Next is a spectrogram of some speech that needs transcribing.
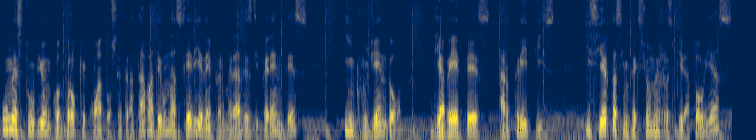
un estudio encontró que cuando se trataba de una serie de enfermedades diferentes, incluyendo diabetes, artritis y ciertas infecciones respiratorias,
